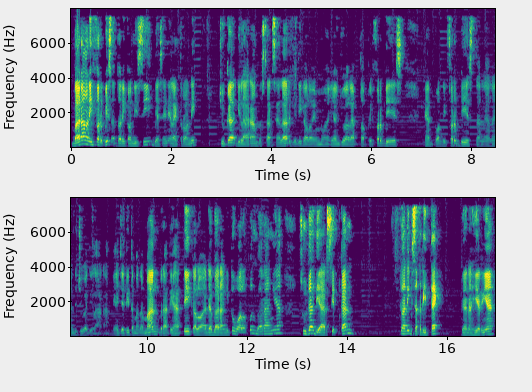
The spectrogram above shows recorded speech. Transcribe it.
barang refurbish atau rekondisi biasanya ini elektronik juga dilarang untuk start seller jadi kalau yang yang jual laptop refurbish handphone refurbish dan lain-lain itu juga dilarang ya jadi teman-teman berhati-hati kalau ada barang itu walaupun barangnya sudah diarsipkan itu nanti bisa kedetek dan akhirnya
